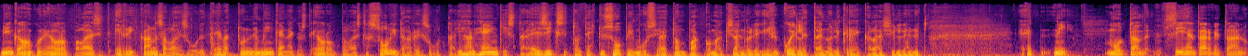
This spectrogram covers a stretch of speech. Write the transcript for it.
niin kauan kuin eurooppalaiset eri kansalaisuudet eivät tunne minkäännäköistä eurooppalaista solidaarisuutta, ihan henkistä, ei siksi, että on tehty sopimus ja että on pakko maksaa noille irkuille tai noille kreikkalaisille nyt. Et, niin. Mutta siihen tarvitaan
